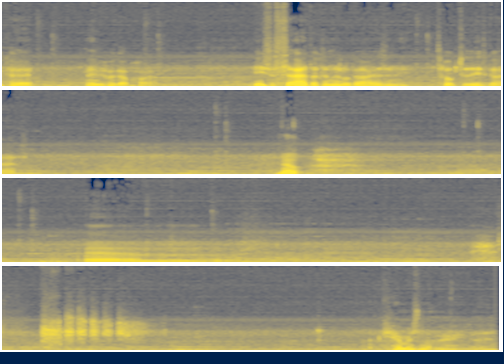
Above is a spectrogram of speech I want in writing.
Okay. Maybe if I got higher. He's a sad looking little guy, isn't he? Talk to these guys. Nope. Um. The camera's not very good.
